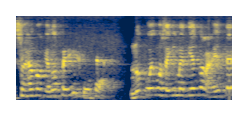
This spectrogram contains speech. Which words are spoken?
Eso es algo que no es O sea, no podemos seguir metiendo a la gente.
